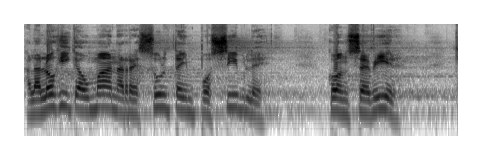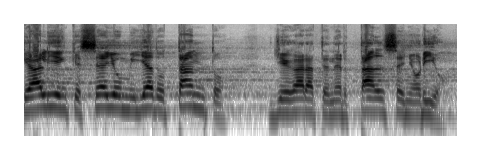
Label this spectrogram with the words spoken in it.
a la lógica humana resulta imposible concebir que alguien que se haya humillado tanto llegara a tener tal señorío.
